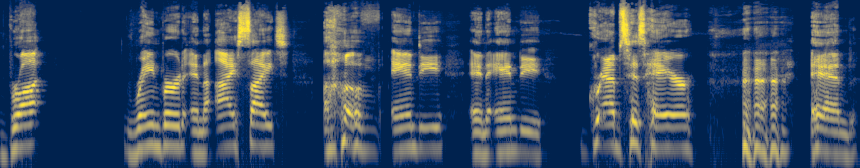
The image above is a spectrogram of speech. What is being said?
brought Rainbird in eyesight of Andy, and Andy grabs his hair and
